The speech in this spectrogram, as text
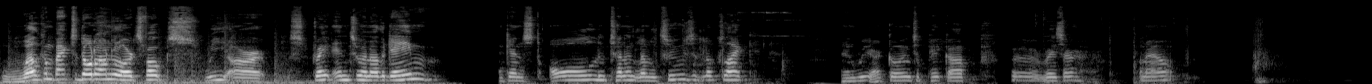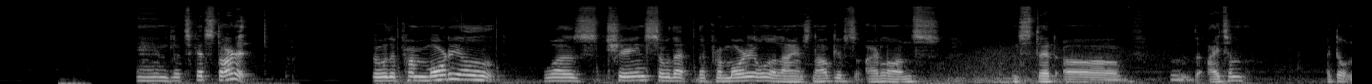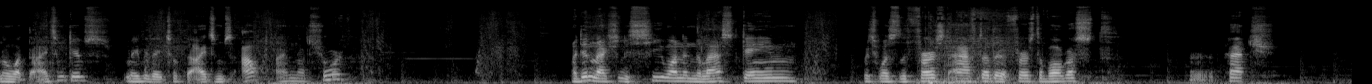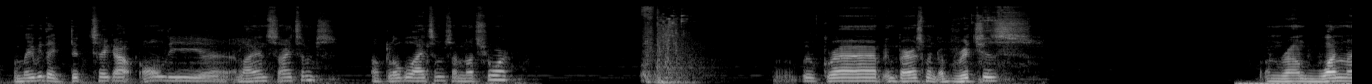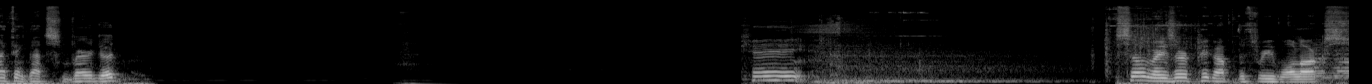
Welcome back to Dota Underlords, folks. We are straight into another game against all Lieutenant level 2s, it looks like. And we are going to pick up uh, Razor for now. And let's get started. So the Primordial was changed so that the Primordial Alliance now gives Eidolons instead of the item I don't know what the item gives. Maybe they took the items out. I'm not sure. I didn't actually see one in the last game, which was the first after the 1st of August uh, patch. Maybe they did take out all the uh, Alliance items, or global items, I'm not sure. We'll grab Embarrassment of Riches. On round 1, I think that's very good. Okay. So Razor, pick up the three Warlocks.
